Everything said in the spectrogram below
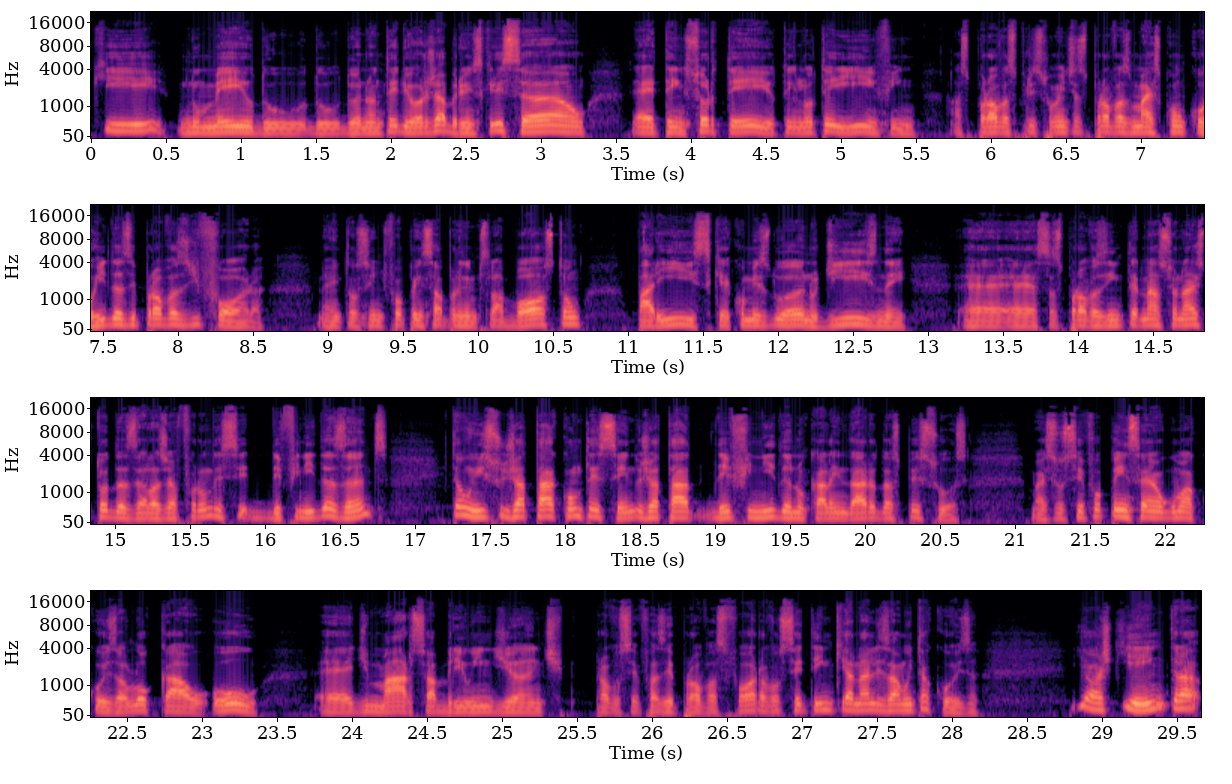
que no meio do, do, do ano anterior já abriu inscrição, é, tem sorteio, tem loteria, enfim, as provas, principalmente as provas mais concorridas e provas de fora. Né? Então, se a gente for pensar, por exemplo, lá Boston, Paris, que é começo do ano, Disney, é, é essas provas internacionais, todas elas já foram definidas antes, então isso já está acontecendo, já está definida no calendário das pessoas. Mas se você for pensar em alguma coisa local ou é, de março, abril em diante, para você fazer provas fora, você tem que analisar muita coisa. E eu acho que entra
